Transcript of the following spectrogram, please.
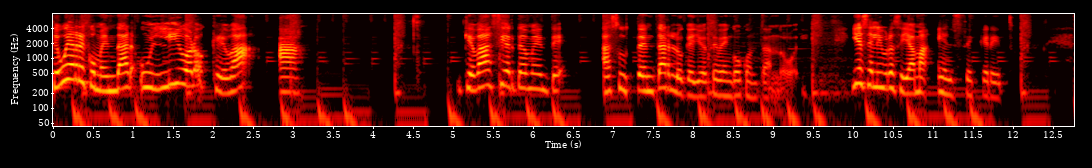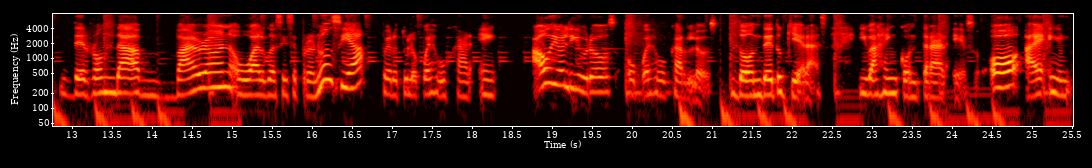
Te voy a recomendar un libro que va a que va ciertamente a sustentar lo que yo te vengo contando hoy. Y ese libro se llama El secreto de Ronda Byron o algo así se pronuncia, pero tú lo puedes buscar en audiolibros o puedes buscarlos donde tú quieras y vas a encontrar eso. O en,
